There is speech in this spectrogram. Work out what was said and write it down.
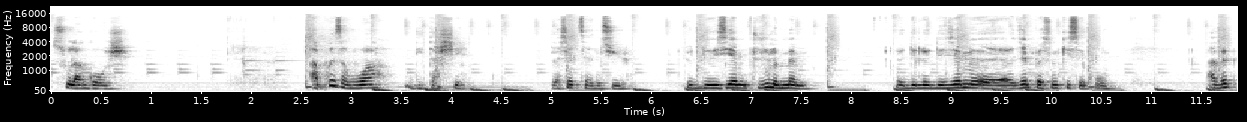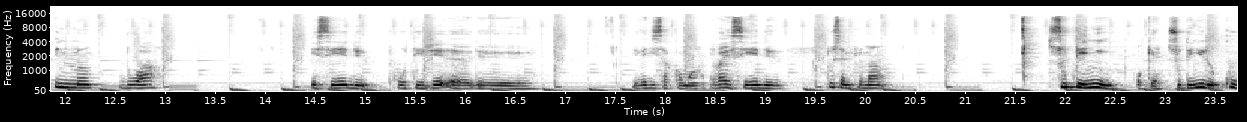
sous la gorge. Après avoir détaché cette ceinture, le deuxième, toujours le même, le, deuxième, euh, la deuxième personne qui secoue, avec une main doit essayer de protéger, euh, de... Je vais dire ça comment Elle va essayer de tout simplement soutenir, ok, soutenir le cou.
